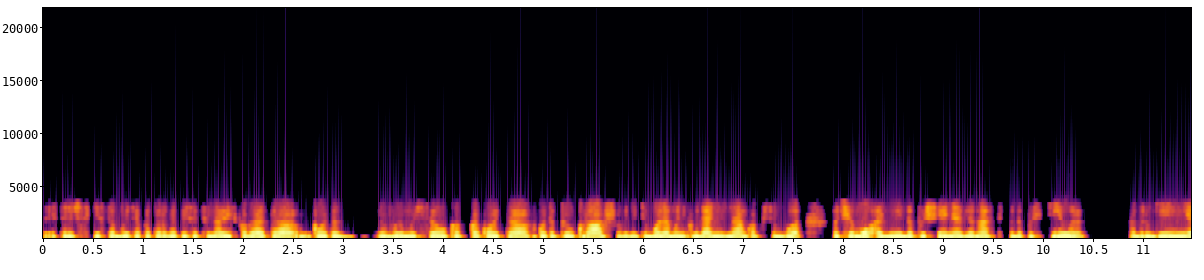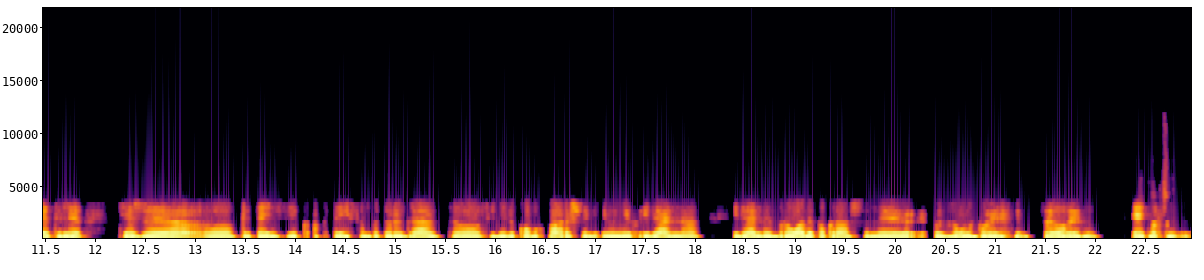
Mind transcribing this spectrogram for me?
исторические события, которые написаны. Всегда есть какая-то какой-то вымысел, как какой-то какое-то приукрашивание. Тем более мы никогда не знаем, как все было. Почему одни допущения для нас типа допустимы, а другие нет? Или те же э, претензии к актрисам, которые играют э, средневековых барышень, и у них идеально идеальные брови, покрашенные зубы целые, и от них н-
